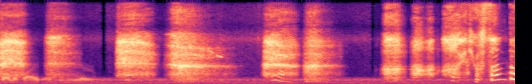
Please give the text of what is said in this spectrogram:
qualified engineer. Ay, Dios santo.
